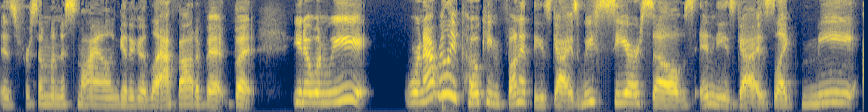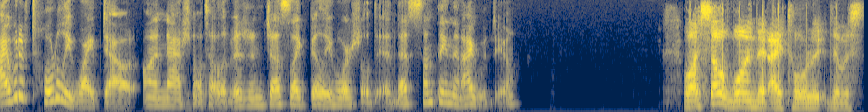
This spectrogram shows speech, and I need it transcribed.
is for someone to smile and get a good laugh out of it. But you know, when we we're not really poking fun at these guys. We see ourselves in these guys. Like me, I would have totally wiped out on national television just like Billy Horschel did. That's something that I would do. Well, I saw one that I totally that was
